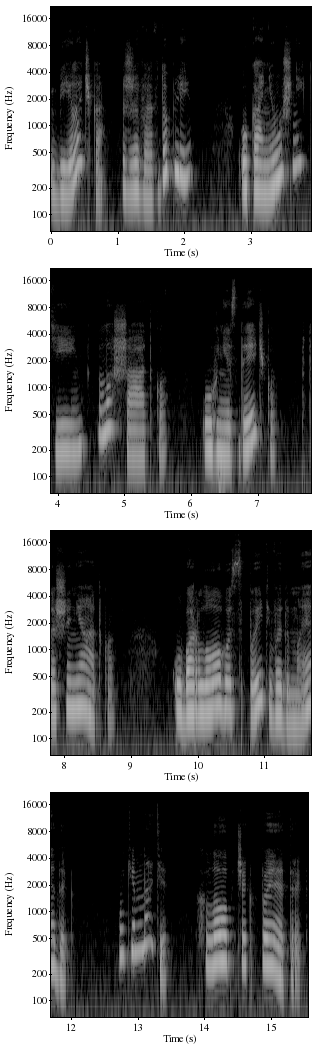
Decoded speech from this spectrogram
Білочка живе в дуплі. У конюшні кінь, лошадко, у гніздечко пташенятко, у барлогу спить ведмедик, у кімнаті хлопчик Петрик.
